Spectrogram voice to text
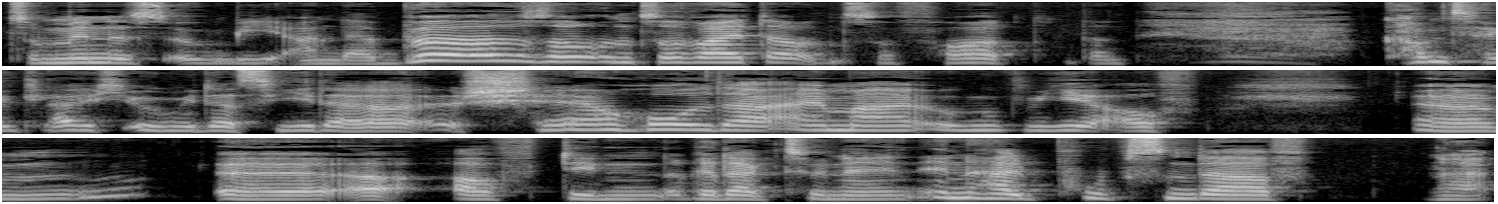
zumindest irgendwie an der Börse und so weiter und so fort. Und dann kommt es ja gleich irgendwie, dass jeder Shareholder einmal irgendwie auf, ähm, äh, auf den redaktionellen Inhalt pupsen darf. Ja.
